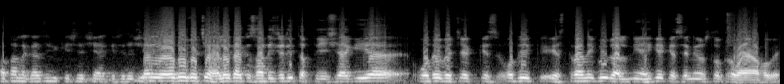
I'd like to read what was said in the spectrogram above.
ਪਤਾ ਲੱਗਾ ਸੀ ਵੀ ਕਿਸੇ ਸ਼ਾਇਦ ਕਿਸੇ ਨੇ ਨਹੀਂ ਉਹਦੇ ਵਿੱਚ ਹਲੇ ਤੱਕ ਸਾਡੀ ਜਿਹੜੀ ਤਫਤੀਸ਼ ਹੈਗੀ ਹੈ ਉਹਦੇ ਵਿੱਚ ਕਿਸ ਉਹਦੀ ਇਸ ਤਰ੍ਹਾਂ ਦੀ ਕੋਈ ਗੱਲ ਨਹੀਂ ਹੈ ਕਿ ਕਿਸੇ ਨੇ ਉਸ ਤੋਂ ਕਰਵਾਇਆ ਹੋਵੇ।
